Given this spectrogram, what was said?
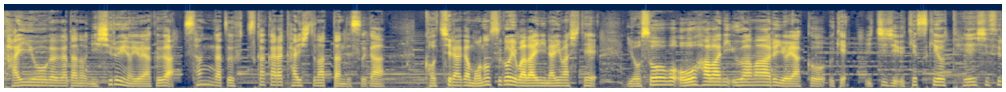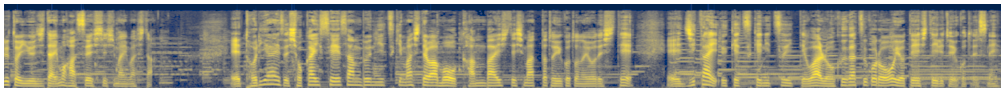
海洋画型の2種類の予約が3月2日から開始となったんですが、こちらがものすごい話題になりまして、予想を大幅に上回る予約を受け、一時受付を停止するという事態も発生してしまいました。えとりあえず初回生産分につきましてはもう完売してしまったということのようでして、え次回受付については6月頃を予定しているということですね。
